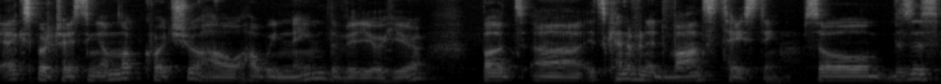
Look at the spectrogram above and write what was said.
expert tasting. I'm not quite sure how how we named the video here, but uh, it's kind of an advanced tasting. So this is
